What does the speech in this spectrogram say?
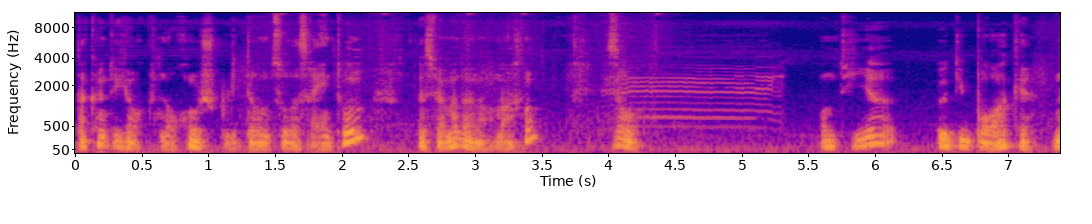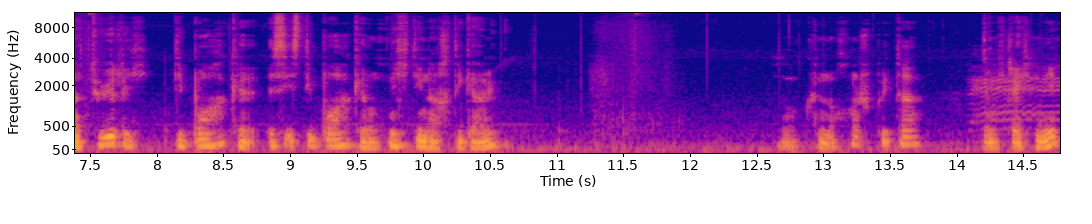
Da könnte ich auch Knochensplitter und sowas reintun. Das werden wir dann noch machen. So. Und hier äh, die Borke. Natürlich, die Borke. Es ist die Borke und nicht die Nachtigall. So, Knochensplitter nehme ich gleich mit.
